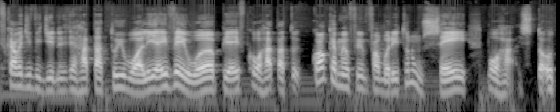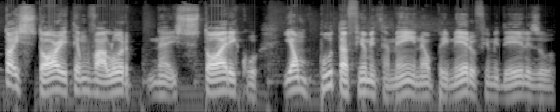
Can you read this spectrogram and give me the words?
ficava dividido entre Ratatouille e Wally, aí veio Up, aí ficou Ratatouille. Qual que é meu filme favorito? Não sei. Porra, o Toy Story tem um valor, né, histórico e é um puta filme também, né? O primeiro filme deles, o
